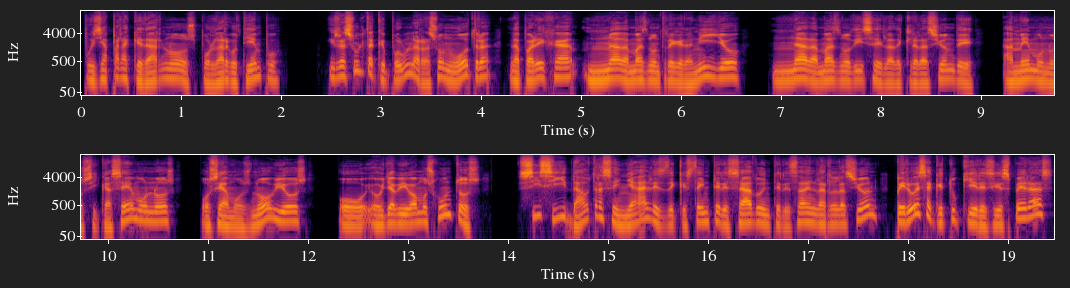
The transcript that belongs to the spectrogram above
pues ya para quedarnos por largo tiempo. Y resulta que por una razón u otra, la pareja nada más no entrega el anillo, nada más no dice la declaración de amémonos y casémonos, o seamos novios, o, ya vivamos juntos. Sí, sí, da otras señales de que está interesado o interesada en la relación, pero esa que tú quieres y esperas,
